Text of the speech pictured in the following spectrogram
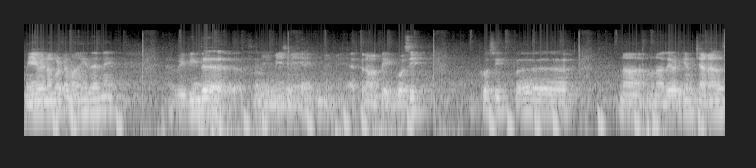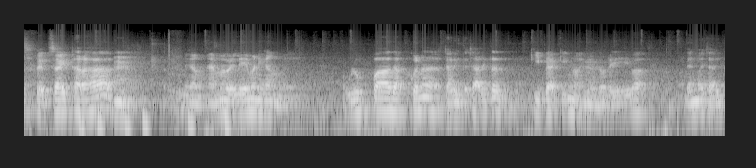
මේ වෙනකොට මහි දන්නේ විවිධ ඇත්තනම අපේ ගොසිප් ගොසිප් මනාදවට කියෙන් චැනල්ස් වෙබ්සයිට් හරහා. නිකම් හැම වෙලේම නිකම් මේ උළුප්පා දක්වන චරිත. චරිත කීපයක්කින් නො හ්ම්. තොට ඒවා දැන් ඔය චරිත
